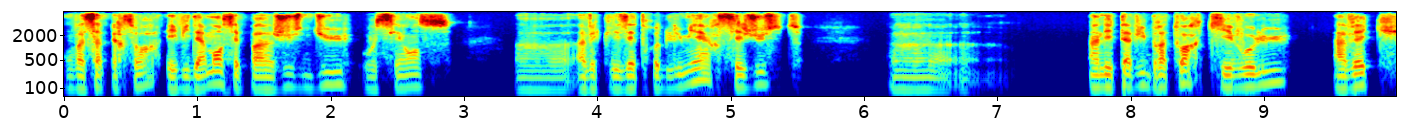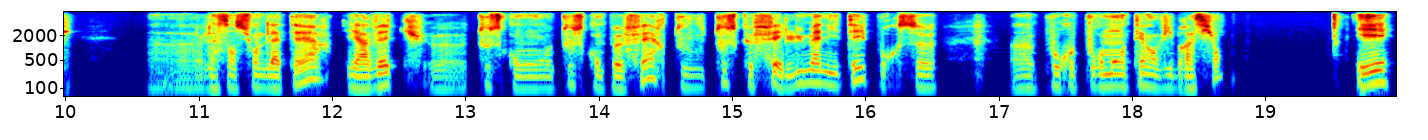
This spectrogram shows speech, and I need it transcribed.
on va s'apercevoir, évidemment, c'est pas juste dû aux séances euh, avec les êtres de lumière, c'est juste euh, un état vibratoire qui évolue avec l'ascension de la Terre et avec tout ce qu'on tout ce qu'on peut faire, tout, tout ce que fait l'humanité pour se pour pour monter en vibration. Et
